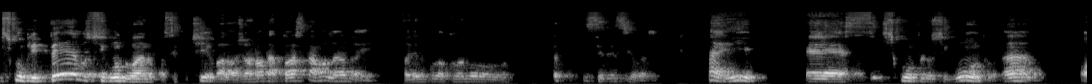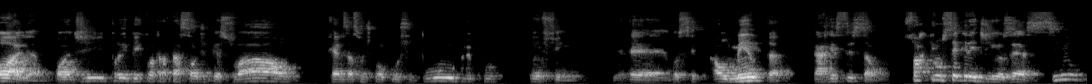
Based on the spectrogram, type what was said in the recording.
descumprir pelo segundo ano consecutivo, olha lá, o Jornal da Tosse está rolando aí. O Toledo colocou no, silencioso. Aí, é, se descumpre no segundo ano, olha, pode proibir contratação de pessoal, realização de concurso público, enfim, é, você aumenta a restrição. Só que um segredinho, Zé, se o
